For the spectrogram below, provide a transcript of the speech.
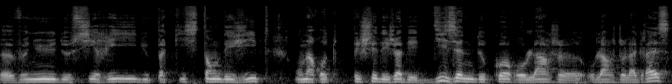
euh, venus de Syrie, du Pakistan, d'Égypte. On a repêché déjà des dizaines de corps au large, large de la Grèce.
